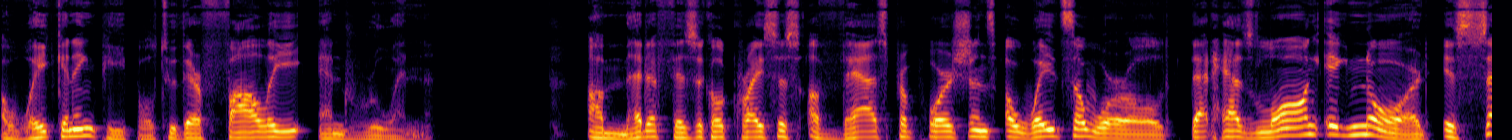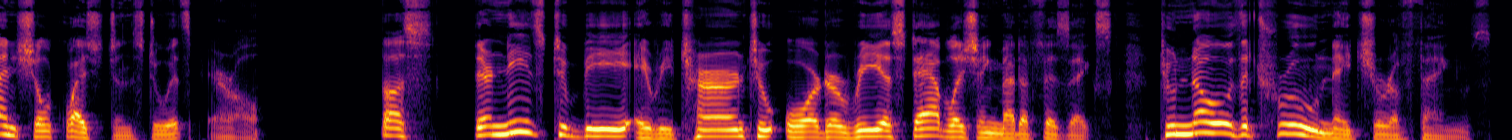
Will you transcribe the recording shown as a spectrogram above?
awakening people to their folly and ruin. a metaphysical crisis of vast proportions awaits a world that has long ignored essential questions to its peril. Thus, there needs to be a return to order re-establishing metaphysics to know the true nature of things.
